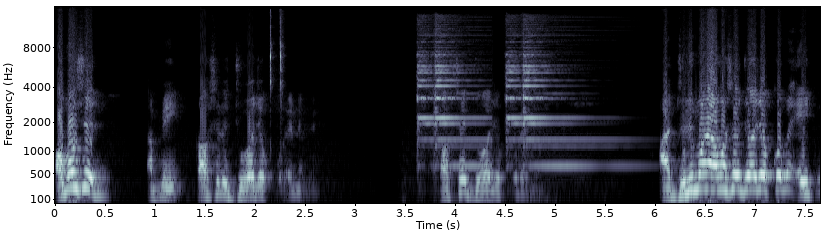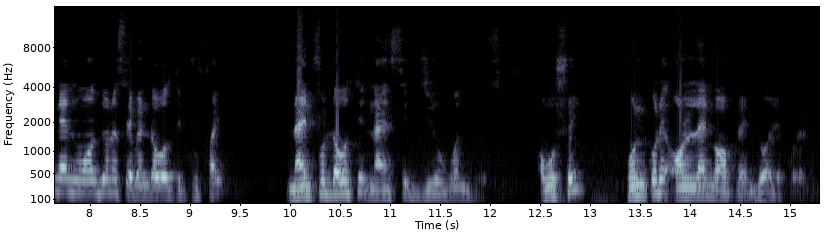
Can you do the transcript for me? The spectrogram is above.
অবশ্যই আপনি কারোর সাথে যোগাযোগ করে নেবেন। কারোর সাথে যোগাযোগ করে নেবেন। আর যদি মনে আমার সাথে যোগাযোগ করবেন eight nine one zero seven double three two five nine four double three nine six zero one zero six অবশ্যই ফোন করে অনলাইন বা অফলাইন যোগাযোগ করে নেবেন।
